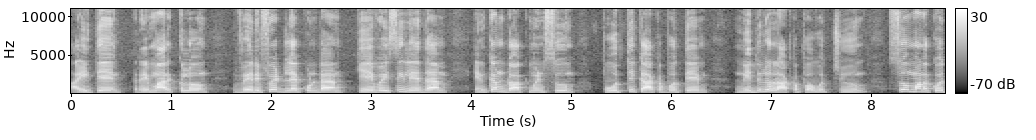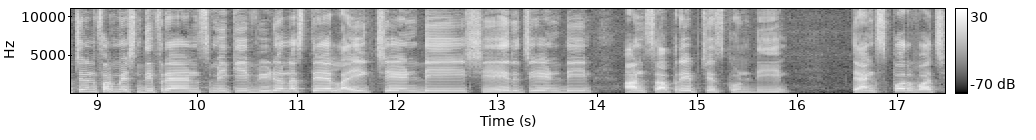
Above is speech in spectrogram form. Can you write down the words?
అయితే రిమార్క్లో వెరిఫైడ్ లేకుండా కేవైసీ లేదా ఇన్కమ్ డాక్యుమెంట్స్ పూర్తి కాకపోతే నిధులు రాకపోవచ్చు. సో మనకు వచ్చిన ఇన్ఫర్మేషన్ ది ఫ్రెండ్స్ మీకు ఈ వీడియో నచ్చితే లైక్ చేయండి షేర్ చేయండి అండ్ సబ్స్క్రైబ్ చేసుకోండి. Thanks for watching.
